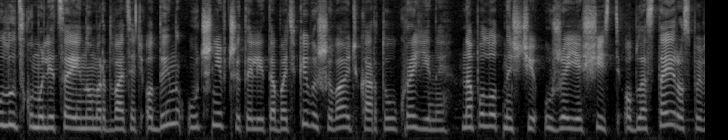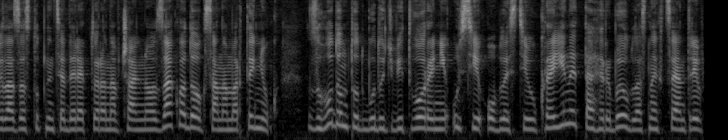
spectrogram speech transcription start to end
У Луцькому ліцеї номер 21 учні, вчителі та батьки вишивають карту України. На полотнищі уже є шість областей, розповіла заступниця директора навчального закладу Оксана Мартинюк. Згодом тут будуть відтворені усі області України та герби обласних центрів,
